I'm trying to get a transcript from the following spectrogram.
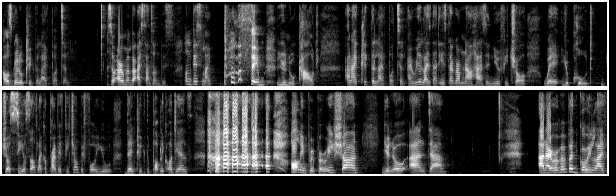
I was going to click the live button. So I remember I sat on this, on this my same, you know, couch and I clicked the live button, I realized that Instagram now has a new feature where you could just see yourself like a private feature before you then click the public audience. All in preparation, you know, and um, and I remembered going live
